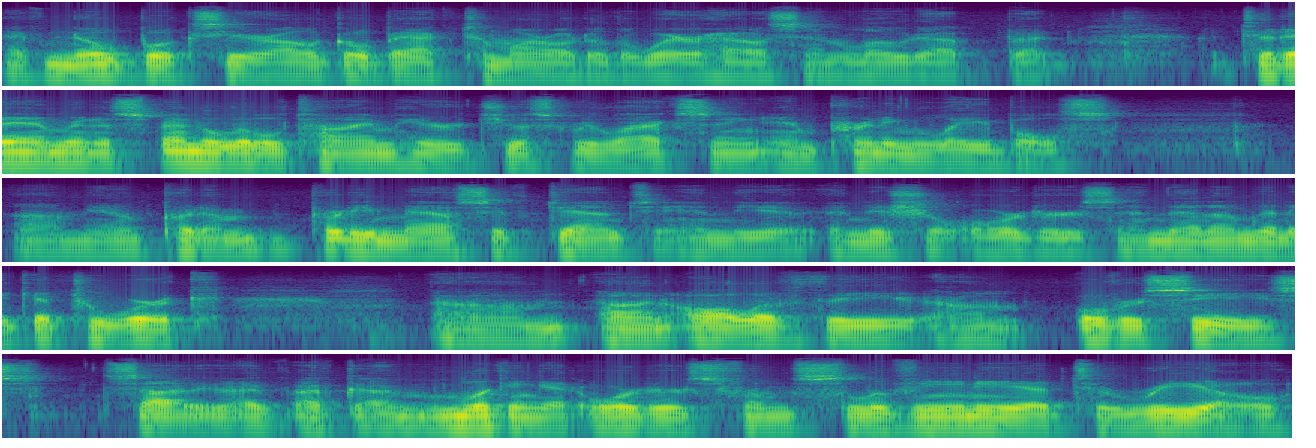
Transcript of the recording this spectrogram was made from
I have no books here. I'll go back tomorrow to the warehouse and load up, but today I'm going to spend a little time here just relaxing and printing labels. Um, you know, put a pretty massive dent in the initial orders, and then I'm going to get to work um, on all of the um, overseas. So i am looking at orders from Slovenia to Rio,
